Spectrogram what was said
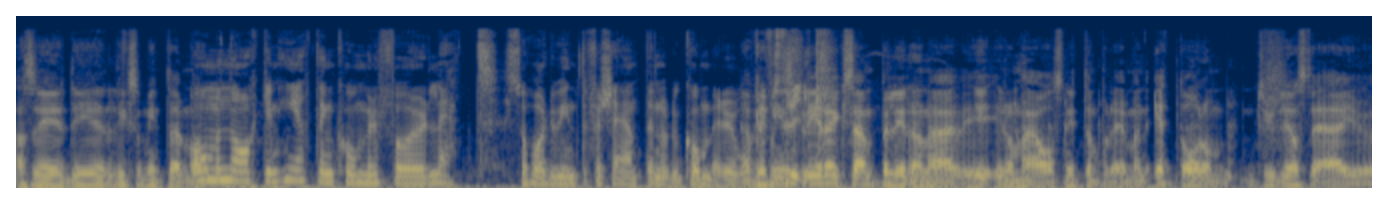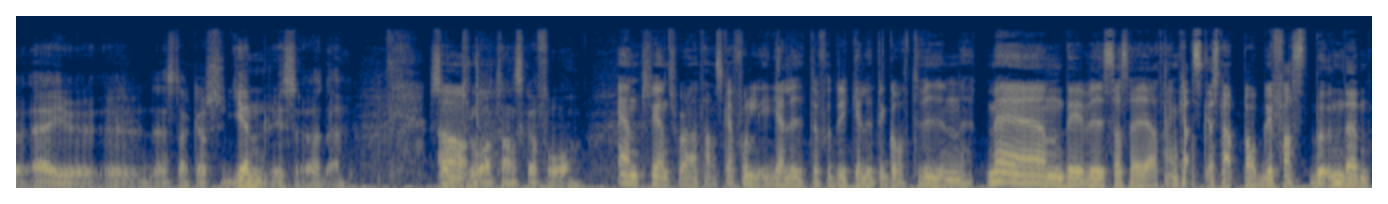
Alltså det är, det är liksom inte man, Om nakenheten kommer för lätt så har du inte förtjänt den och du kommer Ja, åka det på finns flera exempel i, den här, i, i de här avsnitten på det men ett av de tydligaste är ju, är ju eh, den stackars Genrys öde. Som Ja. tror att han ska få Äntligen tror han att han ska få ligga lite och få dricka lite gott vin. Men det visar sig att han ganska snabbt bara blir fastbunden.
